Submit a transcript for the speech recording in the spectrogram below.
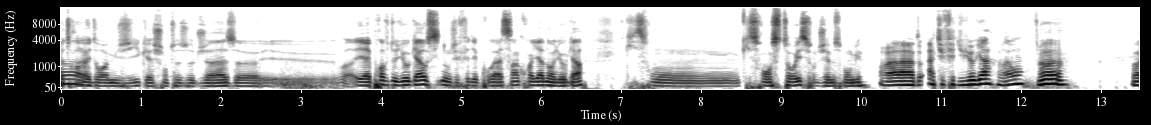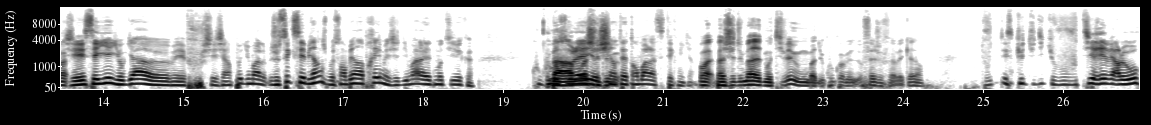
Elle travaille dans la musique, chanteuse de jazz. euh, et, euh, voilà. et elle est prof de yoga aussi, donc j'ai fait des progrès assez incroyables dans le yoga qui seront, qui seront en story sur James Bong. Voilà. Ah, tu fais du yoga, vraiment? Ouais. Ouais. J'ai essayé yoga, euh, mais j'ai un peu du mal. Je sais que c'est bien, je me sens bien après, mais j'ai du mal à être motivé. Quoi. Coucou Bah, au moi, soleil, j'ai chien du- tête en bas, là, c'est technique. hein. Ouais, bah j'ai du mal à être motivé, mais bon, bah du coup, comme elle le fait, je fais avec elle. hein. Est-ce que tu dis que vous vous tirez vers le haut?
